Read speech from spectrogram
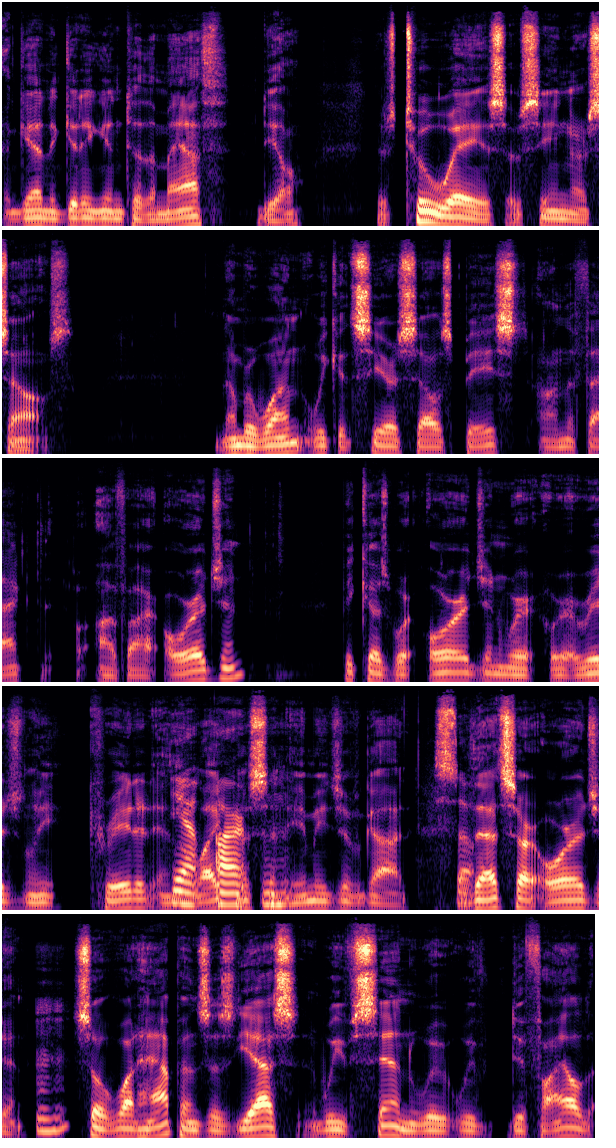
again, getting into the math deal, there's two ways of seeing ourselves. Number one, we could see ourselves based on the fact of our origin, because we're origin, we're, we're originally created in Yeah, the our- likeness and image of God. So That's our origin. Mhm. So what happens is, yes, we've sinned, we, we've defiled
